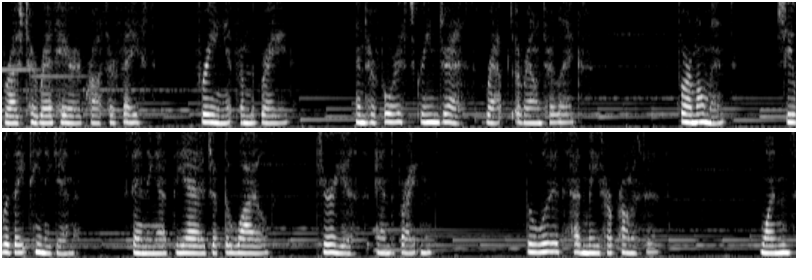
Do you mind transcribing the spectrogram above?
brushed her red hair across her face, freeing it from the braid, and her forest green dress wrapped around her legs. For a moment, she was 18 again, standing at the edge of the wild, curious and frightened. The wood had made her promises ones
